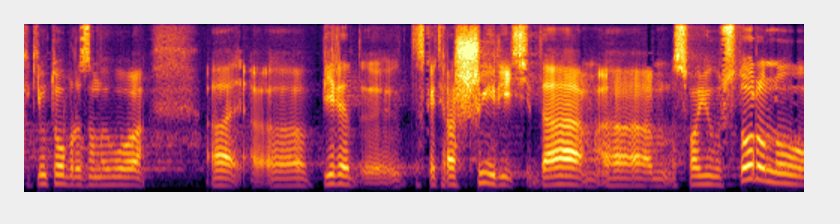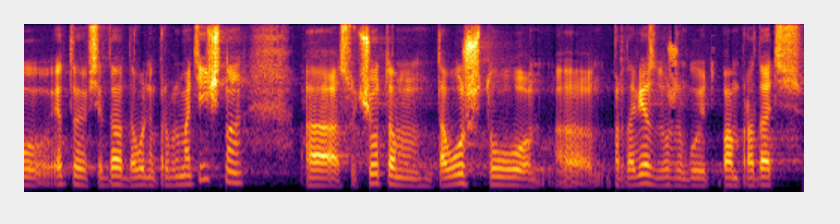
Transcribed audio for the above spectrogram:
каким-то образом его а, а, перед, э, так сказать, расширить да, свою сторону, это всегда довольно проблематично с учетом того, что продавец должен будет вам продать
